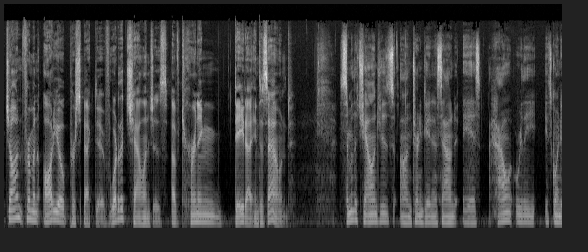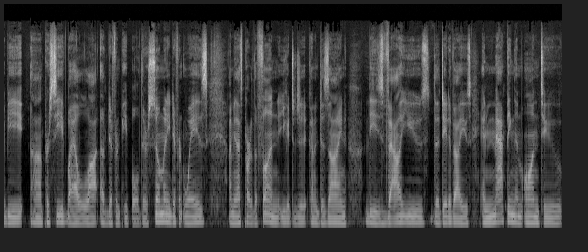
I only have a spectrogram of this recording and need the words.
Jon, from an audio perspective, what are the challenges of turning data into sound? Some of the challenges on turning data into sound is how really it's going to be uh, perceived by a lot of different people. There's so many different ways. I mean, that's part of the fun. You get to de- kind of design these values, the data values, and mapping them onto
